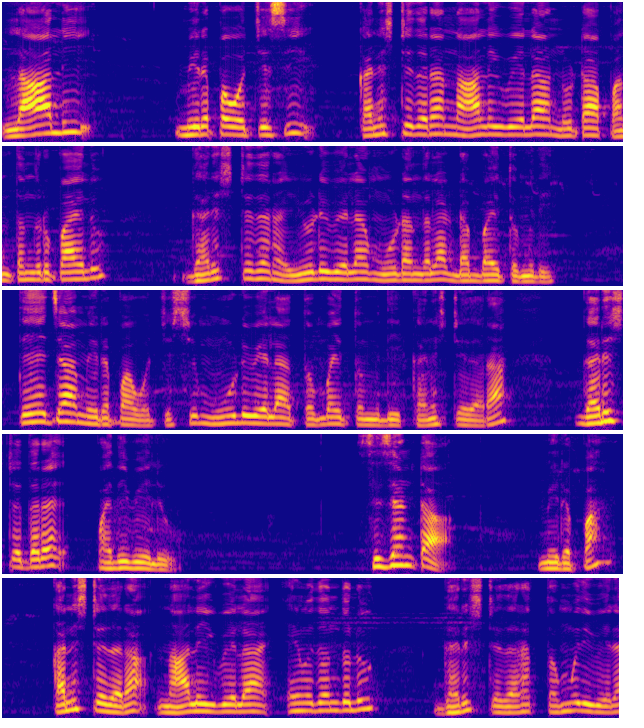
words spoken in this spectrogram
లాలీ మిరప వచ్చేసి కనిష్ట ధర నాలుగు వేల నూట పంతొమ్మిది రూపాయలు గరిష్ట ధర ఏడు వేల మూడు వందల డెబ్బై తొమ్మిది. తేజ మిరప వచ్చేసి మూడు వేల తొంభై తొమ్మిది కనిష్ట ధర గరిష్ట ధర పదివేలు సిజంటా మిరప కనిష్ట ధర నాలుగు వేల ఎనిమిది వందలు గరిష్ట ధర తొమ్మిది వేల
